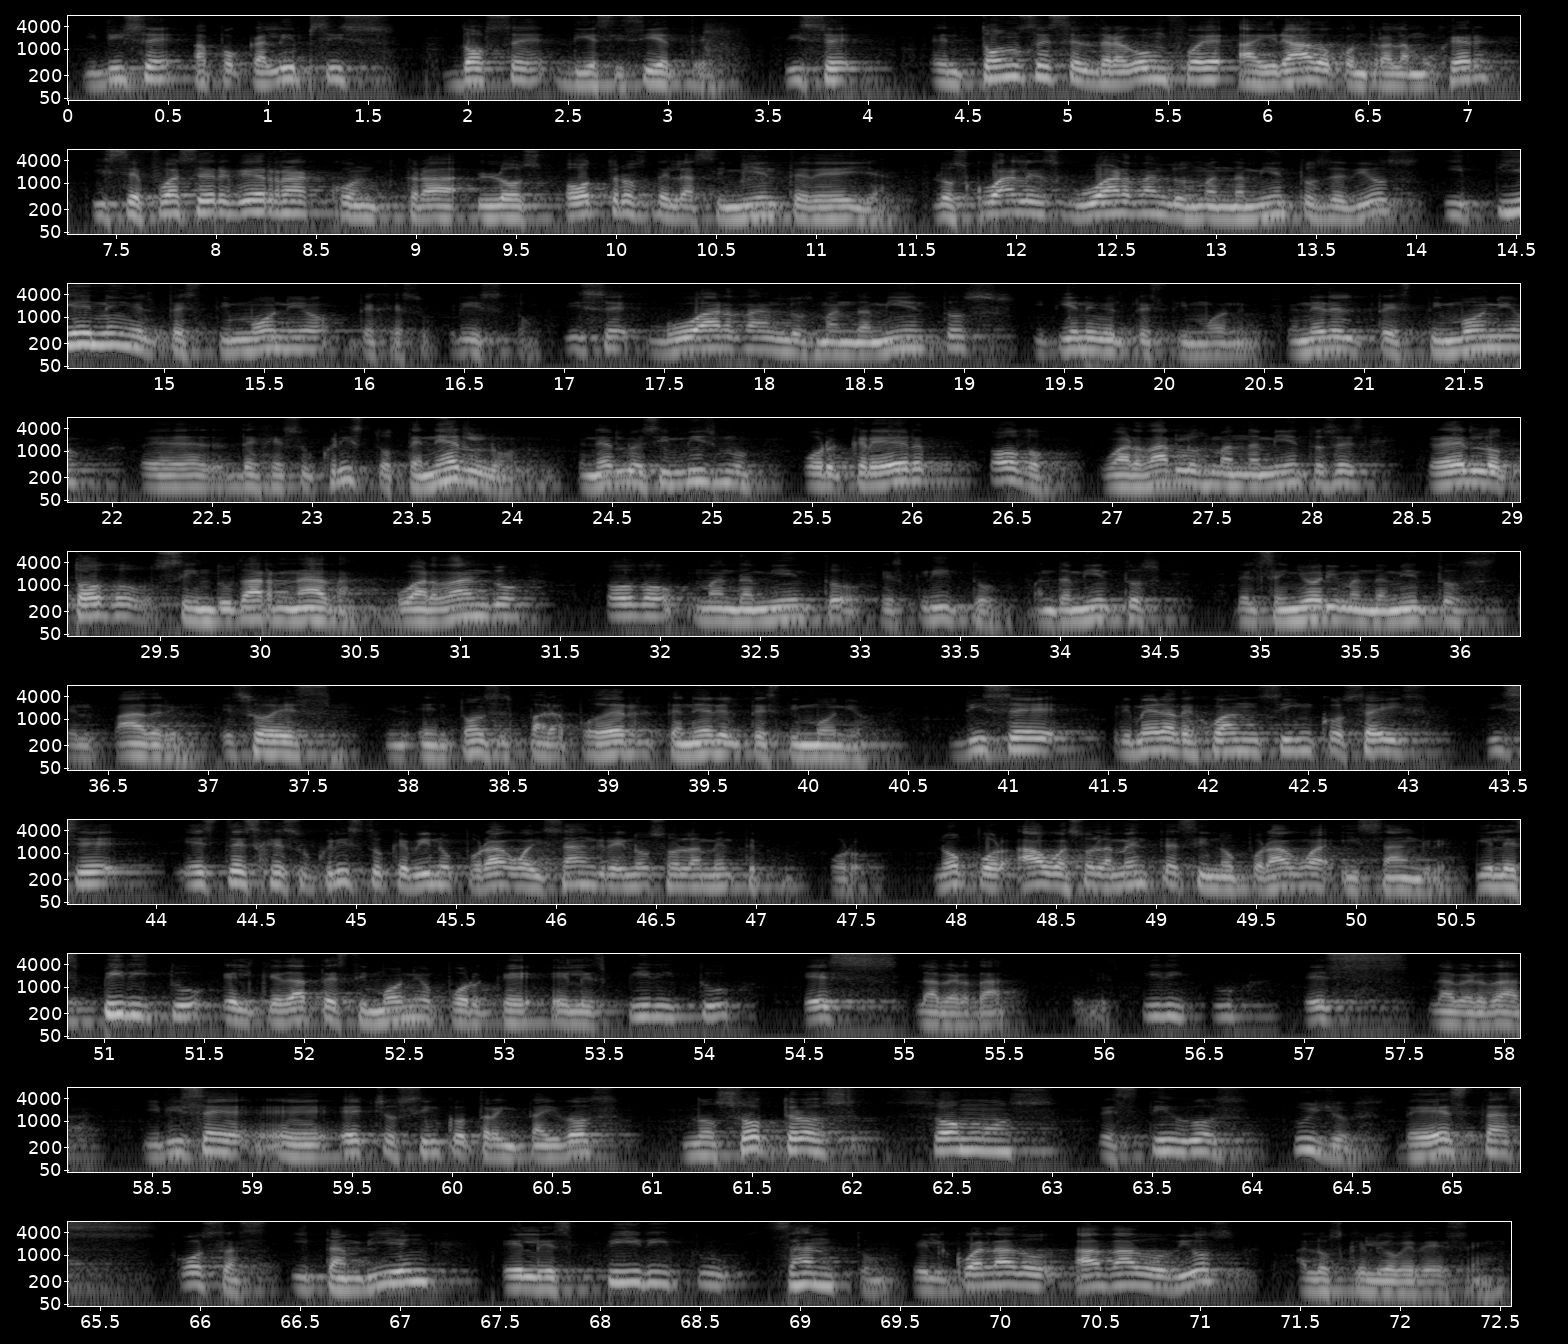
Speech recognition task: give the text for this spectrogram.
Y dice Apocalipsis 12, 17. Dice, entonces el dragón fue airado contra la mujer y se fue a hacer guerra contra los otros de la simiente de ella, los cuales guardan los mandamientos de Dios y tienen el testimonio de Jesucristo. Dice, guardan los mandamientos y tienen el testimonio. Tener el testimonio eh, de Jesucristo, tenerlo, tenerlo en sí mismo, por creer todo. Guardar los mandamientos es creerlo todo sin dudar nada, guardando todo mandamiento escrito, mandamientos del Señor y mandamientos del Padre. Eso es entonces para poder tener el testimonio. Dice Primera de Juan 5, 6, dice, este es Jesucristo que vino por agua y sangre, no solamente por no por agua solamente, sino por agua y sangre. Y el Espíritu el que da testimonio, porque el Espíritu es la verdad. El Espíritu es la verdad. Y dice eh, Hechos 5:32, nosotros somos testigos tuyos de estas cosas y también el Espíritu Santo, el cual ha, dado Dios a los que le obedecen.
